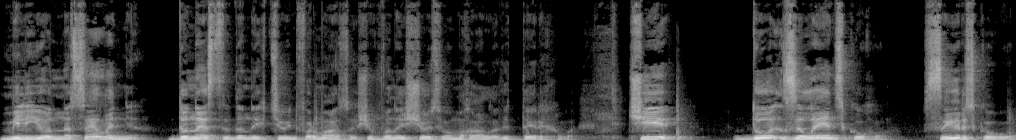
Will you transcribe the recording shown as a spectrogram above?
Мільйон населення донести до них цю інформацію, щоб вони щось вимагали від Терехова, чи до Зеленського, Сирського,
